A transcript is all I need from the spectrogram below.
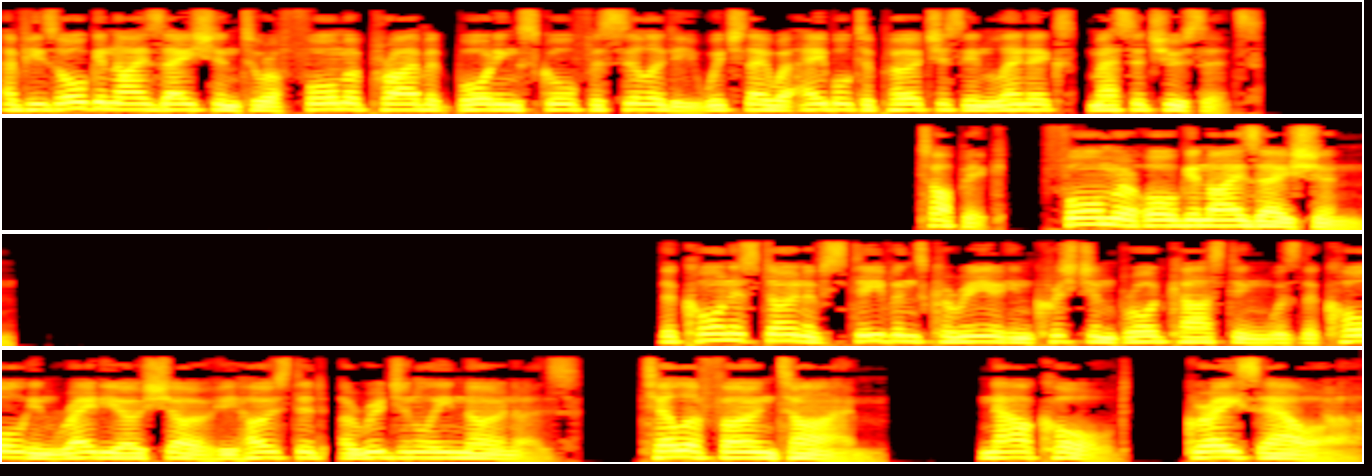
of his organization to a former private boarding school facility which they were able to purchase in Lenox, Massachusetts. Former organization The cornerstone of Stevens' career in Christian broadcasting was the call-in radio show he hosted, originally known as «Telephone Time», now called «Grace Hour».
